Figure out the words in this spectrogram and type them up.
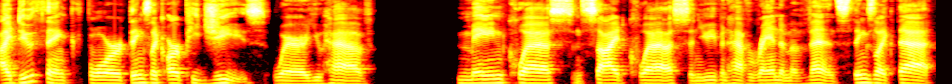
I do think for things like RPGs, where you have main quests and side quests, and you even have random events, things like that,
